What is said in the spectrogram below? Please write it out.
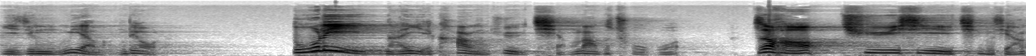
已经灭亡掉了，独立难以抗拒强大的楚国，只好屈膝请降。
